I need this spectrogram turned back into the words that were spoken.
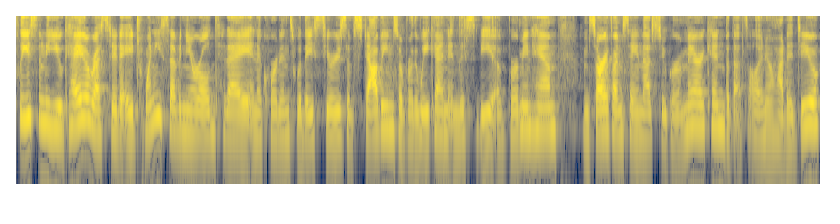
Police in the UK arrested a 27 year old today in accordance with a series of stabbings over the weekend in the city of Birmingham. I'm sorry if I'm saying that super American, but that's all I know how to do.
